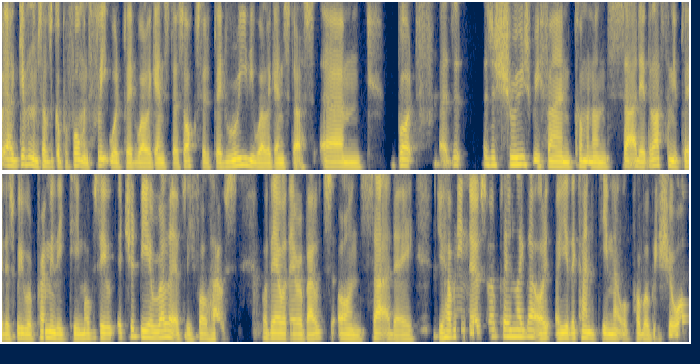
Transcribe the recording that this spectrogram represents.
uh, given themselves a good performance. Fleetwood played well against us. Oxford played really well against us. Um, but as a, as a Shrewsbury fan coming on Saturday, the last time you played us, we were a Premier League team. Obviously, it should be a relatively full house or there or thereabouts on Saturday. Do you have any nerves about playing like that, or are you the kind of team that will probably show up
